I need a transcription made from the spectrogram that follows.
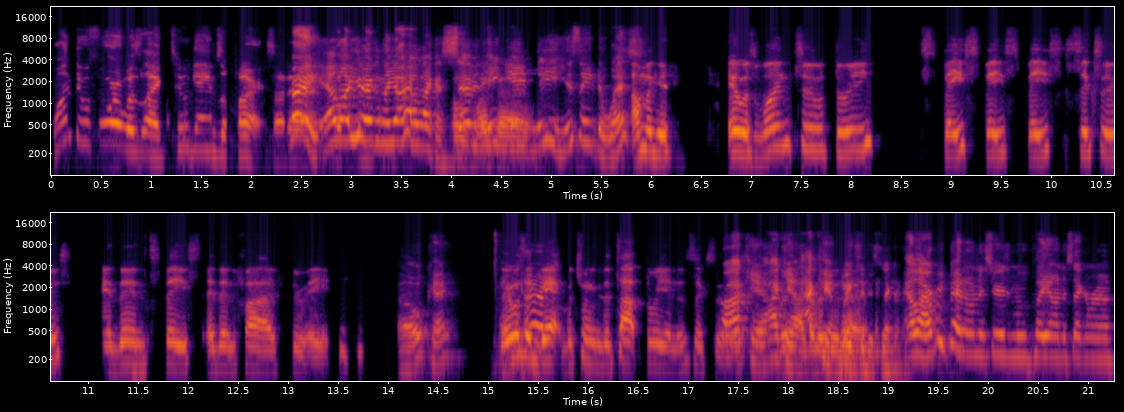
One through four was like two games apart. So right, LR, you acting like y'all have like a oh seven, oh eight God. game lead. This ain't the West. I'm gonna get. It was one, two, three, space, space, space, Sixers, and then space, and then five through eight. Oh, okay. There was a gap between the top three and the Sixers. Oh, I can't. I can't. I can't wait to the second. LR, are we betting on this series when we play on the second round?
